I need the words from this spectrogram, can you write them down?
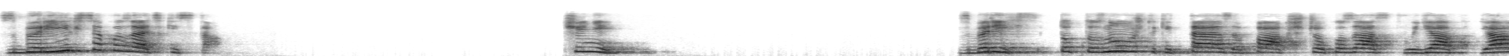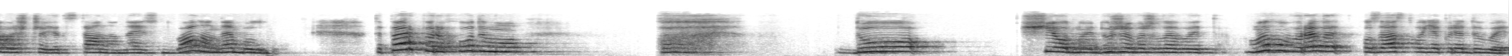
зберігся козацький стан. Чи ні? Зберігся. Тобто, знову ж таки, теза, факт, що козацтво як явище, як стана не існувало, не було. Тепер переходимо до ще одної дуже важливої теми. Ми говорили козацтво як рядове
